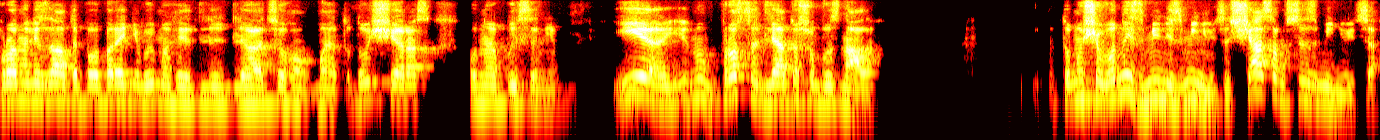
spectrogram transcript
проаналізувати попередні вимоги для, для цього методу ще раз, вони описані. І ну, просто для того, щоб ви знали. Тому що вони зміні, змінюються. З часом все змінюється.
